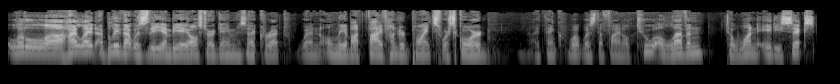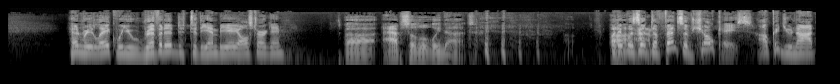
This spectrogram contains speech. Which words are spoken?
little uh, highlight. I believe that was the NBA All Star game. Is that correct? When only about 500 points were scored. I think what was the final 211 to 186. Henry Lake, were you riveted to the NBA All Star game? Uh, absolutely not. but it was a uh, defensive showcase. How could you not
